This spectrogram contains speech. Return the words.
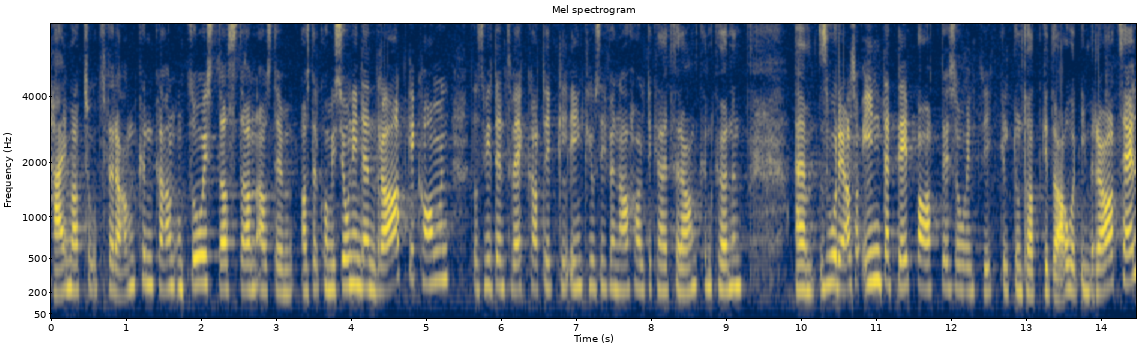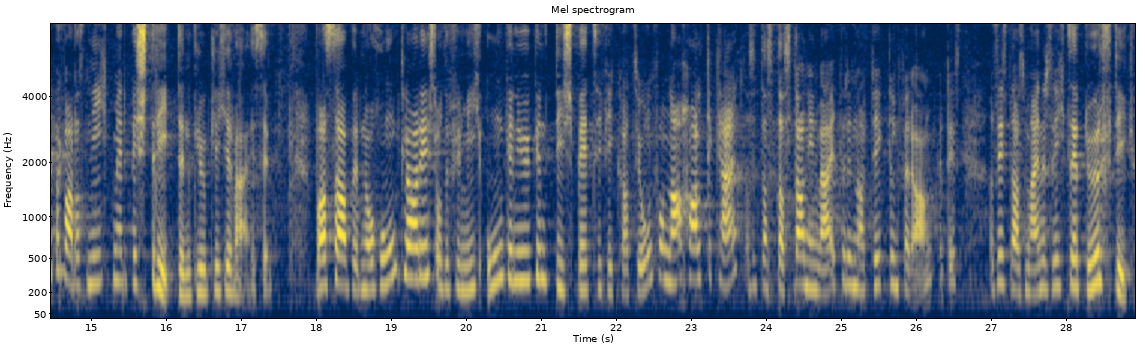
Heimatschutz verankern kann. Und so ist das dann aus, dem, aus der Kommission in den Rat gekommen, dass wir den Zweckartikel inklusive Nachhaltigkeit verankern können. Ähm, das wurde also in der Debatte so entwickelt und hat gedauert. Im Rat selber war das nicht mehr bestritten, glücklicherweise. Was aber noch unklar ist oder für mich ungenügend, die Spezifikation von Nachhaltigkeit, also dass das dann in weiteren Artikeln verankert ist, das ist aus meiner Sicht sehr dürftig.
